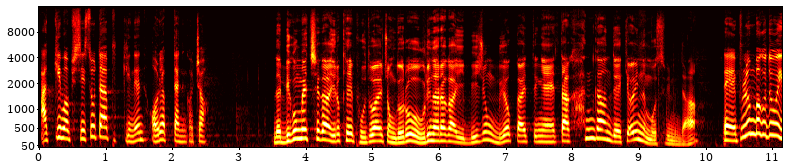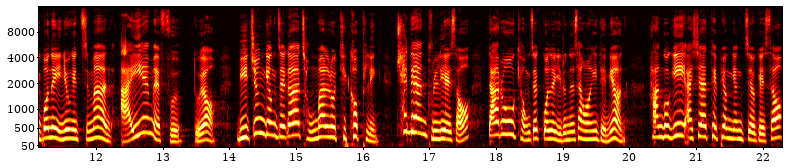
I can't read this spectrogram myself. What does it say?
아낌없이 쏟아붓기는 어렵다는 거죠. 네, 미국 매체가 이렇게 보도할 정도로 우리나라가 이 미중 무역 갈등의 딱 한가운데 껴있는 모습입니다. 네, 블룸버그도 이번에 인용했지만 IMF도요. 미중 경제가 정말로 디커플링, 최대한 분리해서 따로 경제권을 이루는 상황이 되면 한국이 아시아 태평양 지역에서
